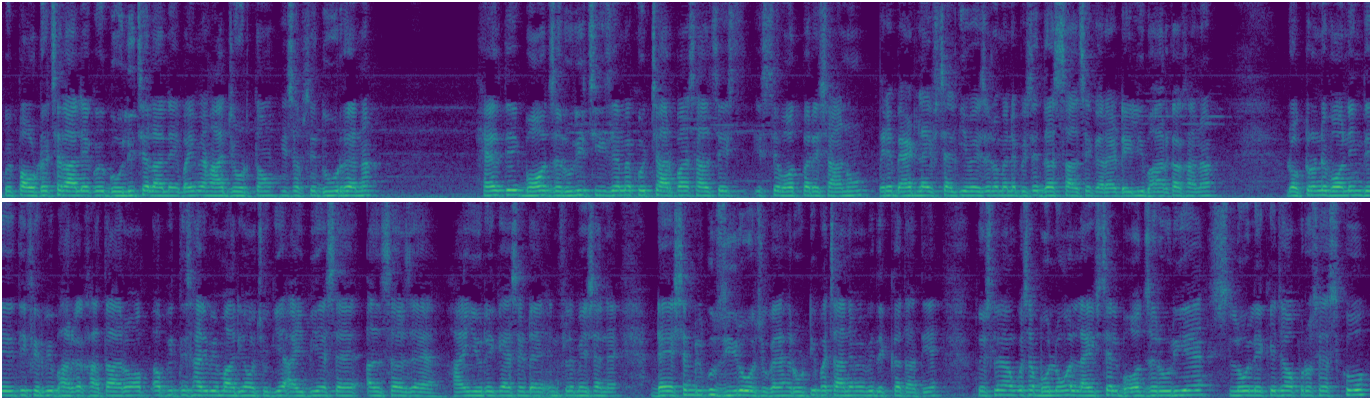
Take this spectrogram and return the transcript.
कोई पाउडर चला ले कोई गोली चला ले भाई मैं हाथ जोड़ता हूँ ये सबसे दूर रहना। हेल्थ एक बहुत ज़रूरी चीज़ है। मैं खुद चार पाँच साल से इस, इससे बहुत परेशान हूँ। मेरे बैड लाइफस्टाइल की वजह से तो मैंने पिछले दस साल से करा है डेली बाहर का खाना। डॉक्टरों ने वार्निंग दे दी थी, फिर भी बाहर का खाता आ रहा हूँ। अब अब इतनी सारी बीमारियाँ हो चुकी है। आईबीएस है अल्सर्स है हाई यूरिक एसिड है इन्फ्लेमेशन है। डाइजेशन बिल्कुल ज़ीरो हो चुका है। रोटी पचाने में भी दिक्कत आती है। तो इसलिए मैं आपको सब बोलूँगा लाइफ बहुत ज़रूरी है। स्लो लेके जाओ प्रोसेस को।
